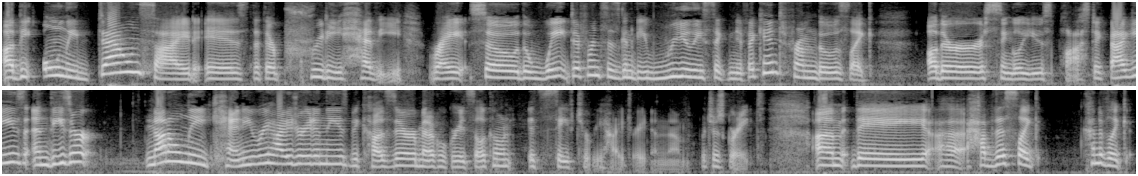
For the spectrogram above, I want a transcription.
Uh, the only downside is that they're pretty heavy, right? So the weight difference is gonna be really significant from those like other single-use plastic baggies. And these are not only can you rehydrate in these because they're medical grade silicone, it's safe to rehydrate in them, which is great. Um, they uh, have this like kind of like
